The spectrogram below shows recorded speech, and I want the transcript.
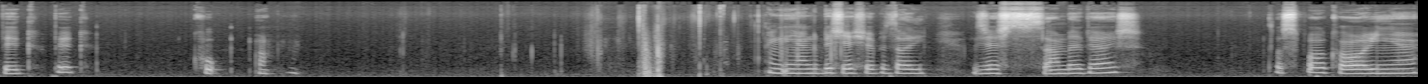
Pyk, pyk. Ku. A. Jakbyście się pytali, gdzie jest Samba Guys, to spokojnie.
